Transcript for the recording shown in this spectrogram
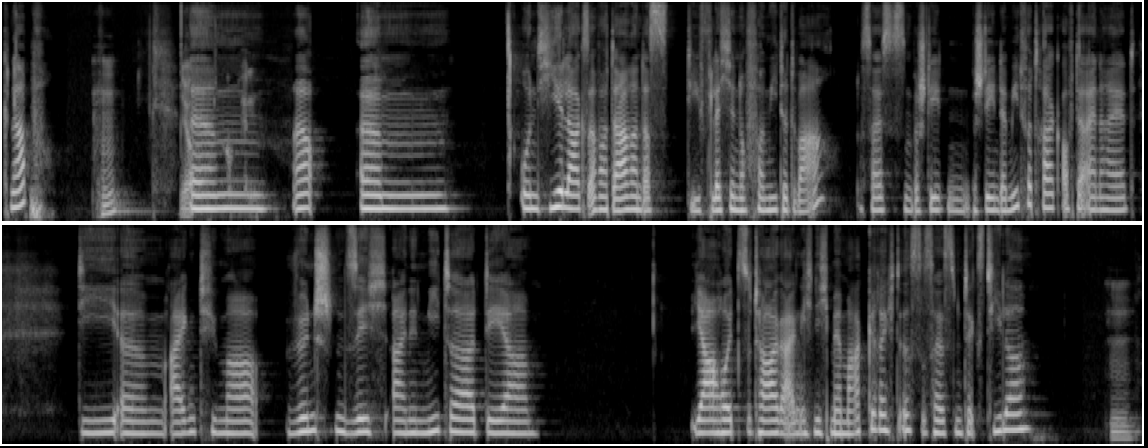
Knapp. Mhm. Ja, ähm, ja ähm, und hier lag es einfach daran, dass die Fläche noch vermietet war das heißt, es ist ein bestehender, bestehender Mietvertrag auf der Einheit. Die ähm, Eigentümer wünschten sich einen Mieter, der ja heutzutage eigentlich nicht mehr marktgerecht ist. Das heißt, ein Textiler, Hm.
